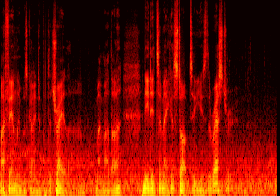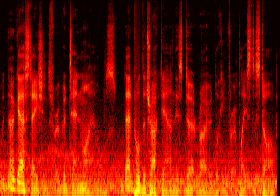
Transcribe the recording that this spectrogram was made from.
my family was going to put the trailer, my mother needed to make a stop to use the restroom. With no gas stations for a good 10 miles, Dad pulled the truck down this dirt road looking for a place to stop.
